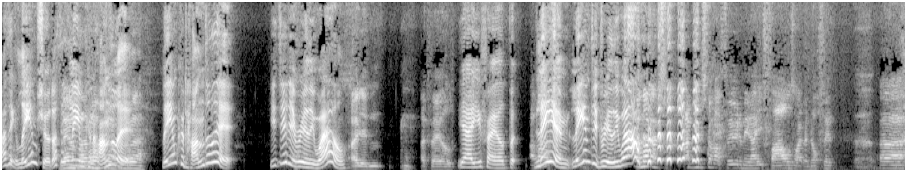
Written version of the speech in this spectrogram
I think Liam should. I think Liam, no, can handle it. Liam could handle it. You did it really well. I didn't. I failed. Yeah, you failed, but I might- Liam, Liam did really I well. might have, I'm used to hot food. I mean, I eat fowls like they're nothing. Uh,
